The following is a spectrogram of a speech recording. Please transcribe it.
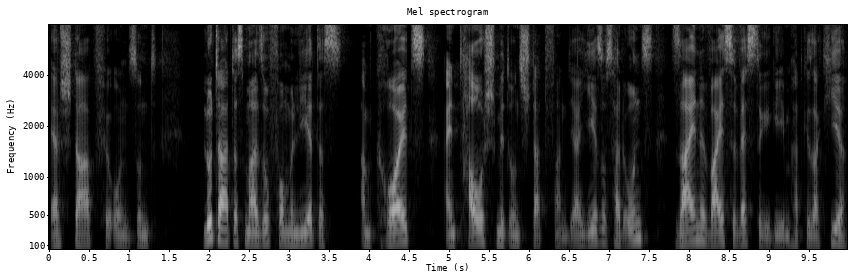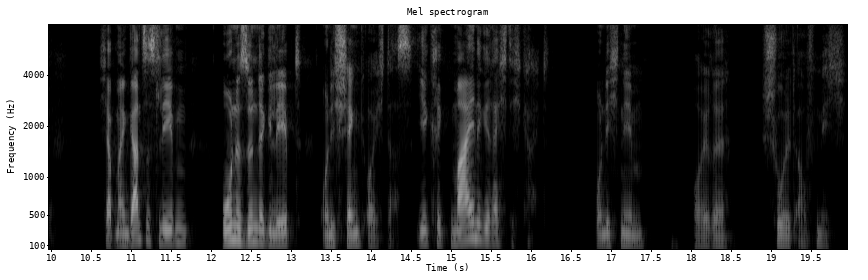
er starb für uns. Und Luther hat das mal so formuliert, dass am Kreuz ein Tausch mit uns stattfand. Ja, Jesus hat uns seine weiße Weste gegeben, hat gesagt, hier, ich habe mein ganzes Leben ohne Sünde gelebt und ich schenke euch das. Ihr kriegt meine Gerechtigkeit und ich nehme eure Schuld auf mich.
